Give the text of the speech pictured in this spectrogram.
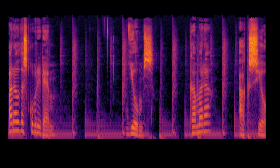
Ara ho descobrirem. Llums, càmera, acció.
